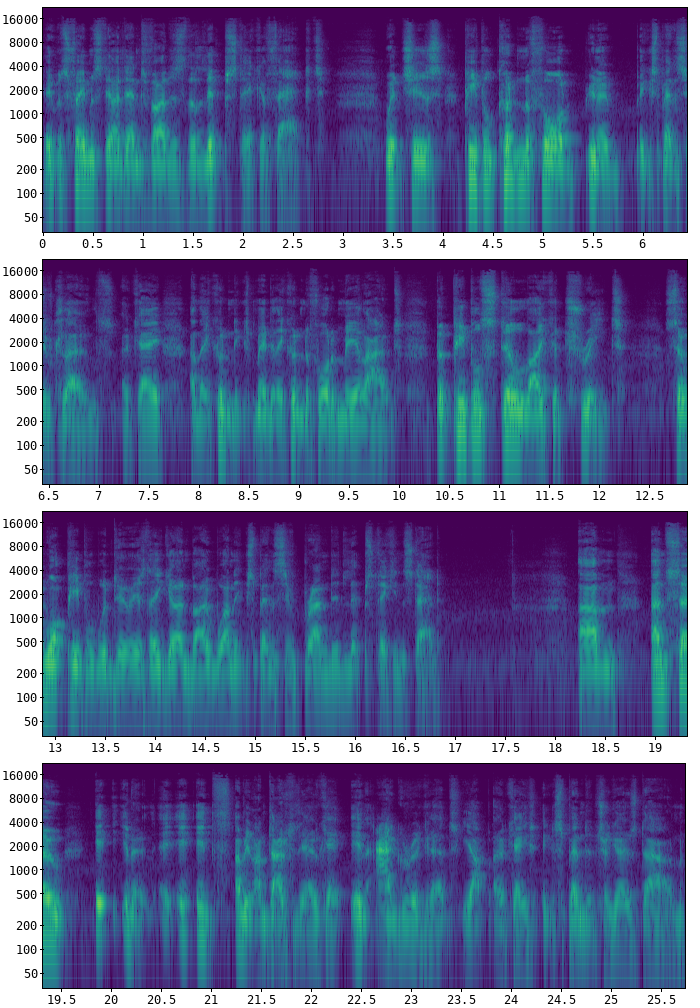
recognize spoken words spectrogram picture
It was famously identified as the lipstick effect which is people couldn't afford, you know, expensive clothes, okay, and they couldn't maybe they couldn't afford a meal out, but people still like a treat. So what people would do is they go and buy one expensive branded lipstick instead. Um, and so it, you know, it, it's, I mean, undoubtedly, okay, in aggregate, yep, okay, expenditure goes down.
